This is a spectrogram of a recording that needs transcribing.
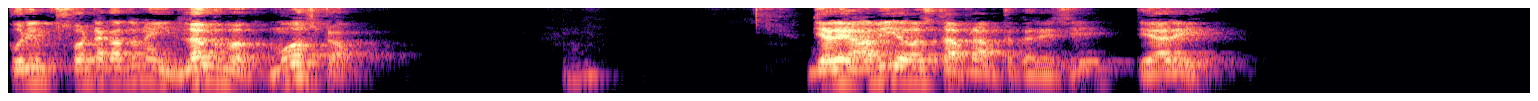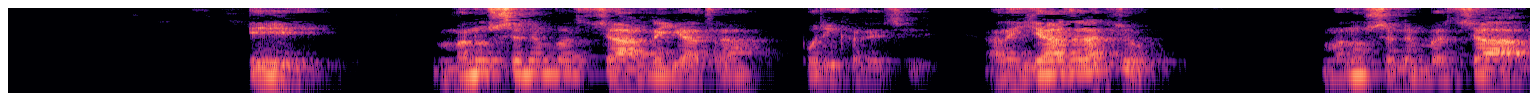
પૂરી સો ટકા તો નહીં, લગભગ મોસ્ટ ઓફ જ્યારે આવી અવસ્થા પ્રાપ્ત કરે છે, ત્યારે એ મનુષ્ય નંબર ચારની યાત્રા પૂરી કરે છે. અને યાદ રાખજો, મનુષ્ય નંબર ચાર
